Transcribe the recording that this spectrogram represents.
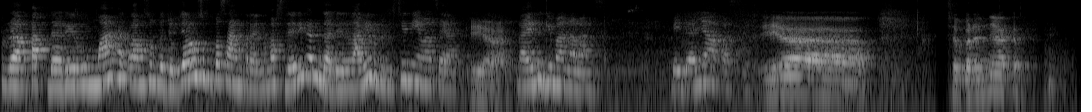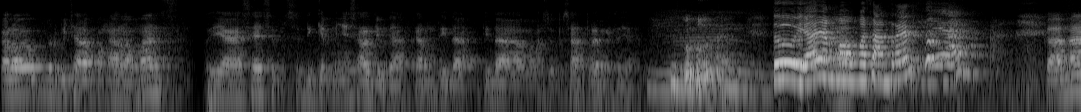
berangkat dari rumah langsung ke Jogja langsung pesantren. Mas Dery kan nggak dari lahir di sini ya Mas ya. Iya. Nah itu gimana Mas? Bedanya apa sih? Iya. Sebenarnya kalau berbicara pengalaman ya saya se- sedikit menyesal juga karena tidak tidak masuk pesantren gitu ya. Tuh ya yang mau pesantren. Iya. Karena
